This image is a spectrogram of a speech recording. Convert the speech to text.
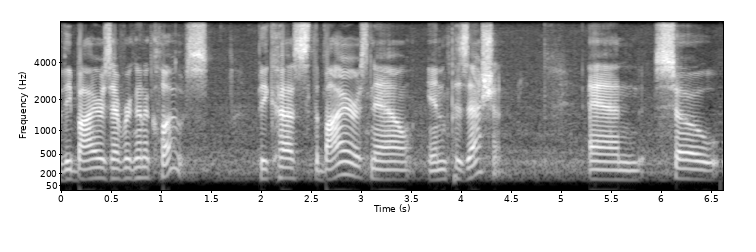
the buyer's ever going to close because the buyer is now in possession. And so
